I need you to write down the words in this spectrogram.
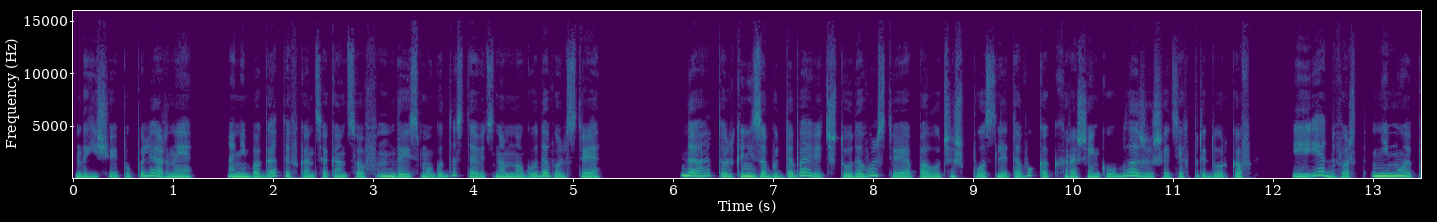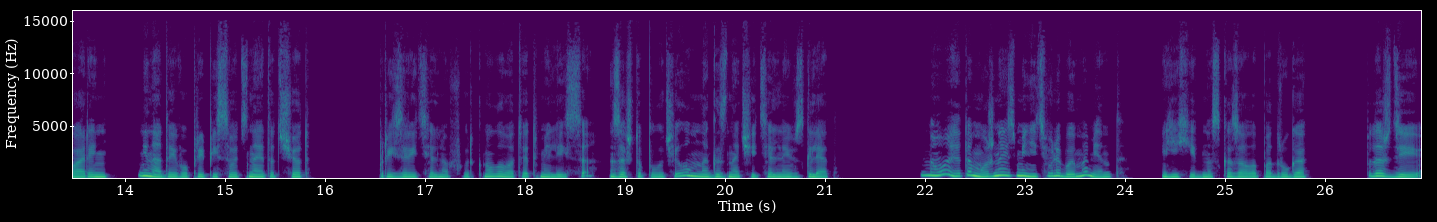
да еще и популярные. Они богаты, в конце концов, да и смогут доставить нам много удовольствия». «Да, только не забудь добавить, что удовольствие получишь после того, как хорошенько ублажишь этих придурков. И Эдвард не мой парень, не надо его приписывать на этот счет презрительно фыркнула в ответ Мелисса, за что получила многозначительный взгляд. «Но это можно изменить в любой момент», — ехидно сказала подруга. «Подожди,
